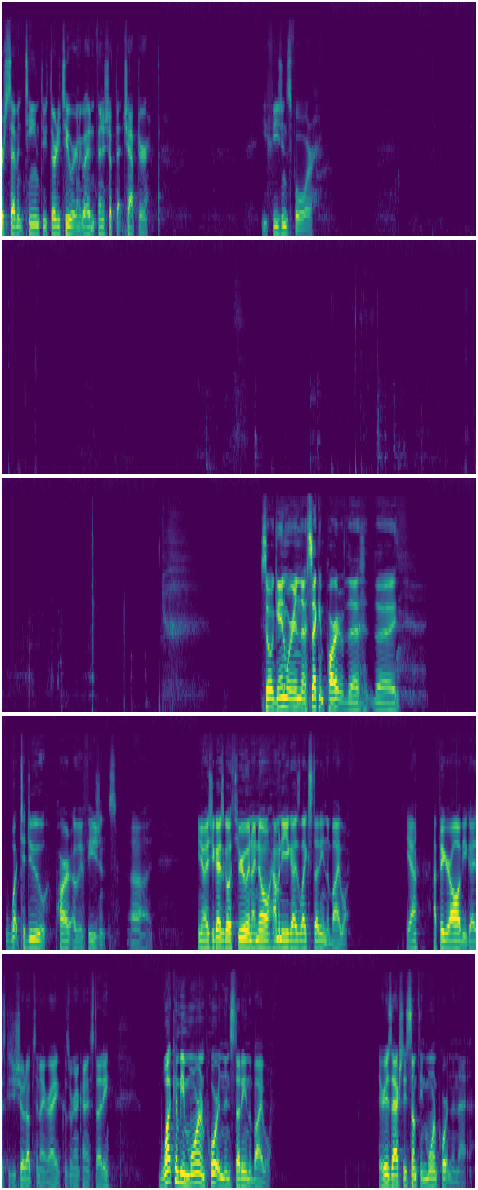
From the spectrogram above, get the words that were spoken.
verse 17 through 32. We're going to go ahead and finish up that chapter. Ephesians 4. So again, we're in the second part of the the what to do part of Ephesians. Uh, you know, as you guys go through, and I know how many of you guys like studying the Bible. Yeah, I figure all of you guys because you showed up tonight, right? Because we're going to kind of study. What can be more important than studying the Bible? There is actually something more important than that.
